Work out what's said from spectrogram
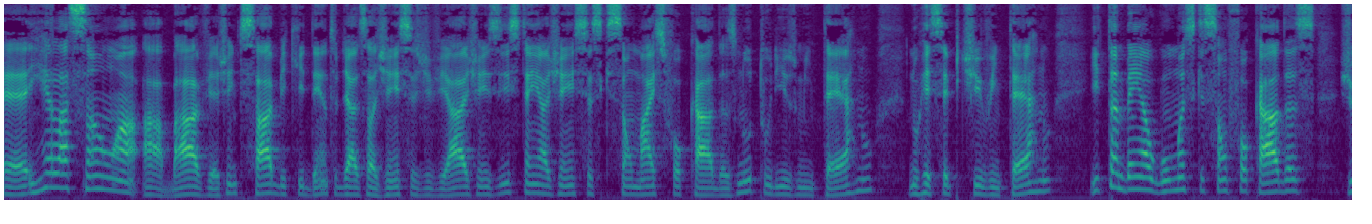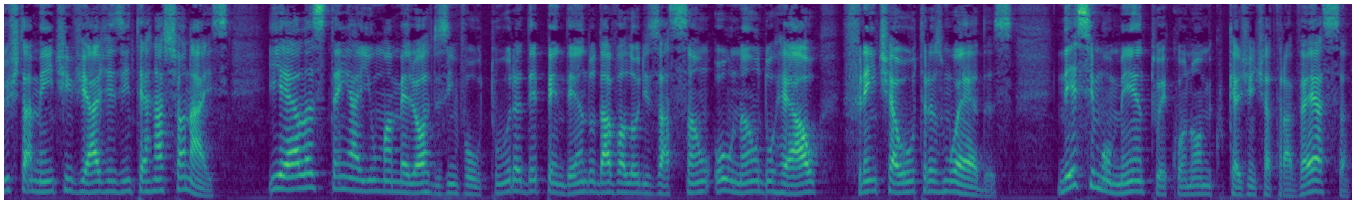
É, em relação à ABAV, a gente sabe que dentro das agências de viagem existem agências que são mais focadas no turismo interno, no receptivo interno, e também algumas que são focadas justamente em viagens internacionais. E elas têm aí uma melhor desenvoltura dependendo da valorização ou não do real frente a outras moedas. Nesse momento econômico que a gente atravessa,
